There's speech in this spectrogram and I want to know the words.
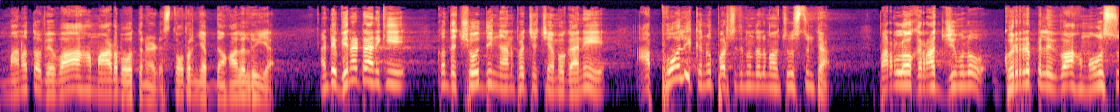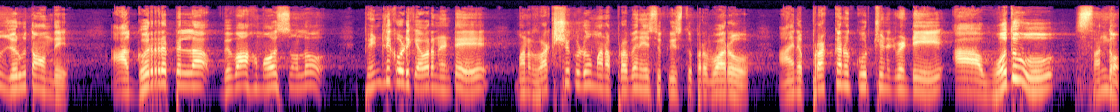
మనతో వివాహం ఆడబోతున్నాడు. స్తోత్రం చెప్దాం. హాలలుయ్య అంటే వినటానికి కొంత చోద్యంగా అనిపించచ్చేమో కానీ ఆ పోలికను పరిశుద్ధ గ్రంథంలో మనం చూస్తుంటాం. పరలోక రాజ్యంలో గొర్రెపిల్ల వివాహ మహోత్సవం జరుగుతూ ఉంది. ఆ గొర్రెపిల్ల వివాహ మహోత్సవంలో పెండ్లి కొడుకు ఎవరనంటే మన రక్షకుడు మన ప్రభనేసు క్రీస్తు ప్రభువారు. ఆయన ప్రక్కన కూర్చున్నటువంటి ఆ వధువు సంఘం.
